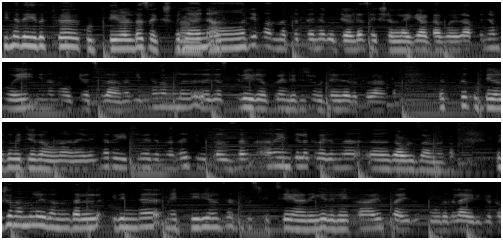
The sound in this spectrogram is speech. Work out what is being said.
പിന്നെ അത് ഇതൊക്കെ കുട്ടികളുടെ സെക്ഷൻ ഞാൻ ആദ്യം വന്നപ്പോൾ തന്നെ കുട്ടികളുടെ സെക്ഷനിലേക്ക് ആട്ടാ പോയത്. അപ്പം ഞാൻ പോയി ഇങ്ങനെ നോക്കി വെച്ചതാണ്. പിന്നെ നമ്മൾ ജസ്റ്റ് വീഡിയോക്ക് വേണ്ടിയിട്ട് ഷൂട്ട് ചെയ്തെടുത്തതാണ് ഇതൊക്കെ കുട്ടികൾക്ക് പറ്റിയ ഗൗണാണ്. ഇതിന്റെ റേറ്റ് വരുന്നത് ടു തൗസൻഡ് ആ റേഞ്ചിലൊക്കെ വരുന്ന ഗൗൺസ് ആണ് കേട്ടോ പക്ഷെ നമ്മൾ ഇതെന്തെല്ലാം ഇതിന്റെ മെറ്റീരിയൽസ് എടുത്ത് സ്റ്റിച്ച് ചെയ്യുകയാണെങ്കിൽ ഇതിനേക്കാളും പ്രൈസ് കൂടുതലായിരിക്കും കേട്ടോ.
